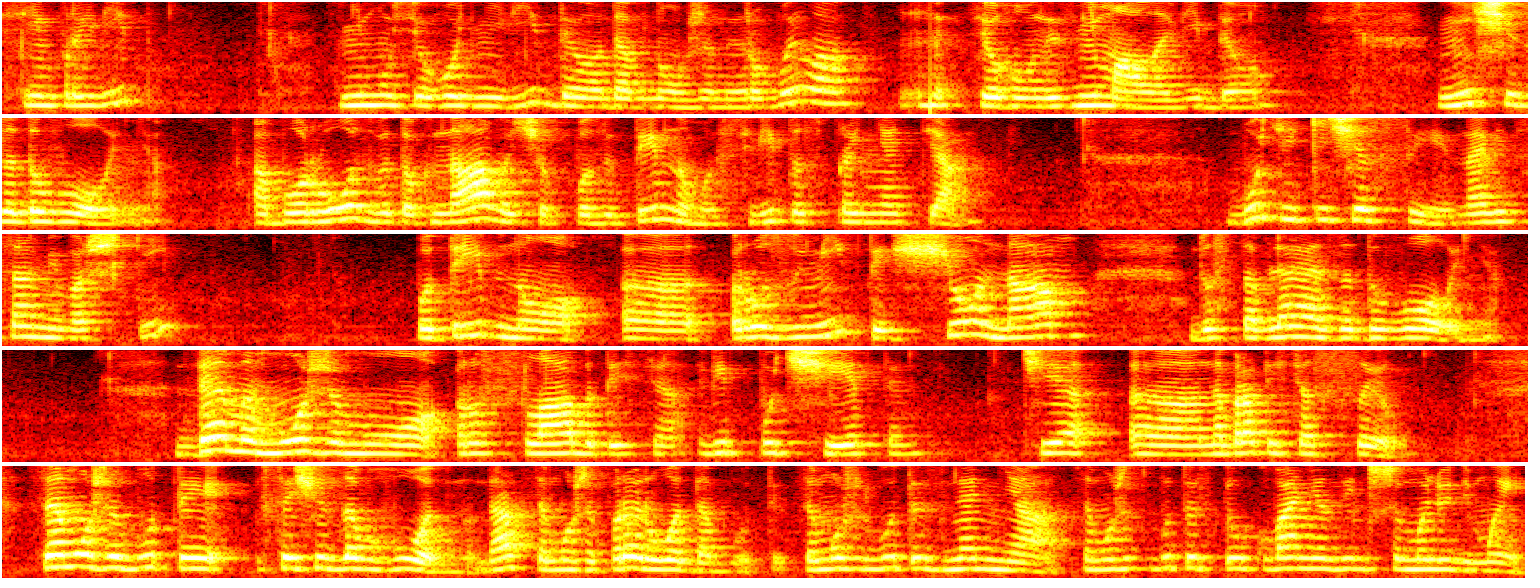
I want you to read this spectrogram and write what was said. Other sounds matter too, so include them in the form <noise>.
Всім привіт! Зніму сьогодні відео, давно вже не робила, <laughs> цього не знімала відео. Ніші задоволення або розвиток навичок позитивного світосприйняття. Будь-які часи, навіть самі важкі, потрібно е, розуміти, що нам доставляє задоволення, де ми можемо розслабитися, відпочити чи е, набратися сил. Це може бути все, що завгодно. Да? Це може природа бути, це можуть бути знання, це може бути спілкування з іншими людьми.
